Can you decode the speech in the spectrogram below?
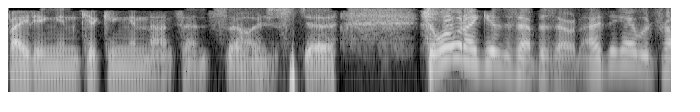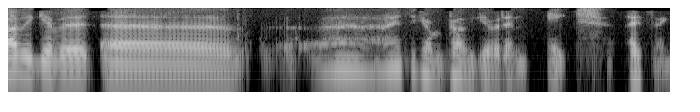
fighting and kicking and nonsense. So I just. Uh, so what would I give this episode? I think I would probably give it. Uh, I think I would probably give it an eight. I think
